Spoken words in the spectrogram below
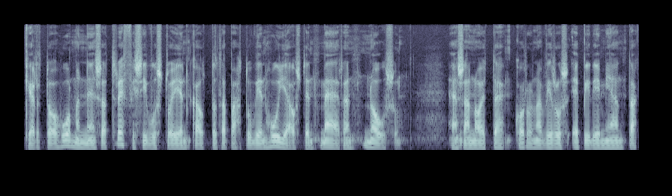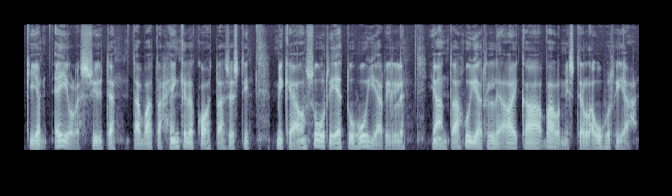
kertoo huomanneensa treffisivustojen kautta tapahtuvien huijausten määrän nousun. Hän sanoi, että koronavirusepidemian takia ei ole syytä tavata henkilökohtaisesti, mikä on suuri etu huijarille ja antaa huijarille aikaa valmistella uhriaan.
